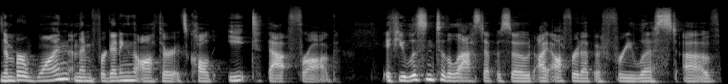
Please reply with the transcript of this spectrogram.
Number one, and I'm forgetting the author, it's called Eat That Frog. If you listen to the last episode, I offered up a free list of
